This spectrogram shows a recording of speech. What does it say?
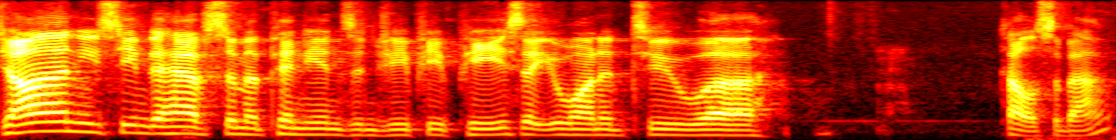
John, you seem to have some opinions in GPPs that you wanted to uh, tell us about.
